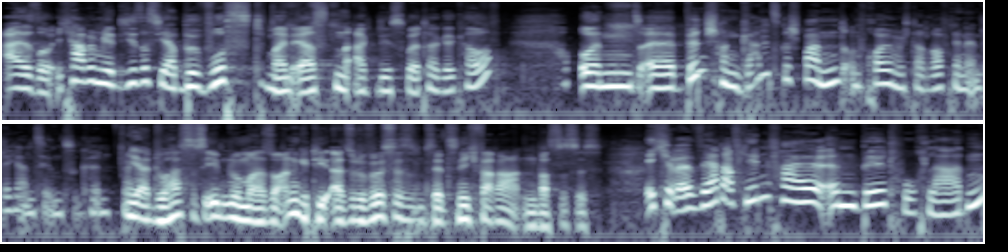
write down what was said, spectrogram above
Also, ich habe mir dieses Jahr bewusst meinen ersten Ugly Sweater gekauft und äh, bin schon ganz gespannt und freue mich darauf, den endlich anziehen zu können. Ja, du hast es eben nur mal so angeteasert, also du wirst es uns jetzt nicht verraten, was es ist. Ich äh, werde auf jeden Fall ein Bild hochladen,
